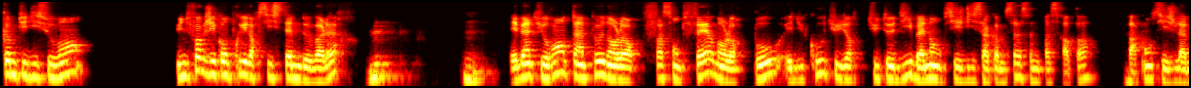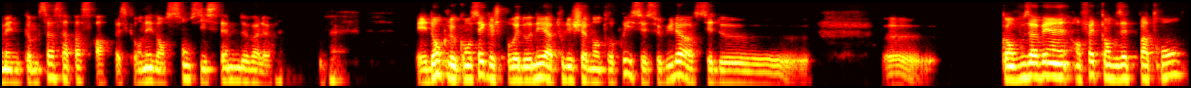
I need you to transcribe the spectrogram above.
comme tu dis souvent, une fois que j'ai compris leur système de valeurs, hmm eh bien, tu rentres un peu dans leur façon de faire, dans leur peau, et du coup, tu, tu te dis, ben non, si je dis ça comme ça, ça ne passera pas. Par contre, si je l'amène comme ça, ça passera, parce qu'on est dans son système de valeurs. Et donc, le conseil que je pourrais donner à tous les chefs d'entreprise, c'est celui-là, c'est de... Euh, quand vous avez en fait, quand vous êtes patron,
